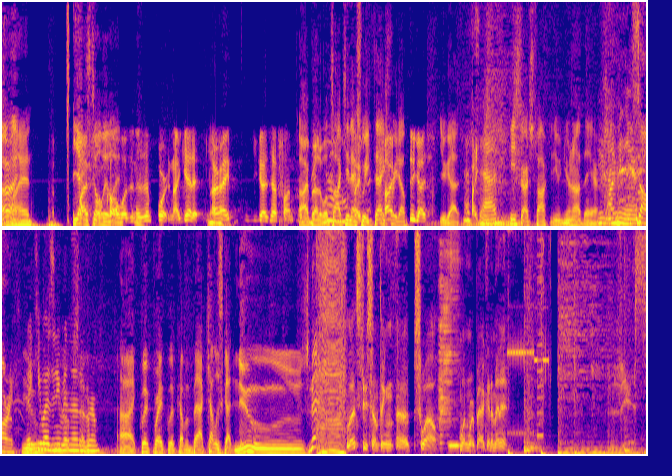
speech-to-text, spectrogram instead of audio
All right. Yeah, my he's totally phone call lying. wasn't as important. I get it. Mm. All right. You guys have fun. All right, brother. We'll talk to you next week. Thanks, All right, Frito. See you guys. You got it. That's sad. He starts talking to you, and you're not there. You're not even there. Sorry. Like he wasn't even in the room. All right, quick break. We're coming back. Kelly's got news next. Let's do something uh, swell when we're back in a minute. This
